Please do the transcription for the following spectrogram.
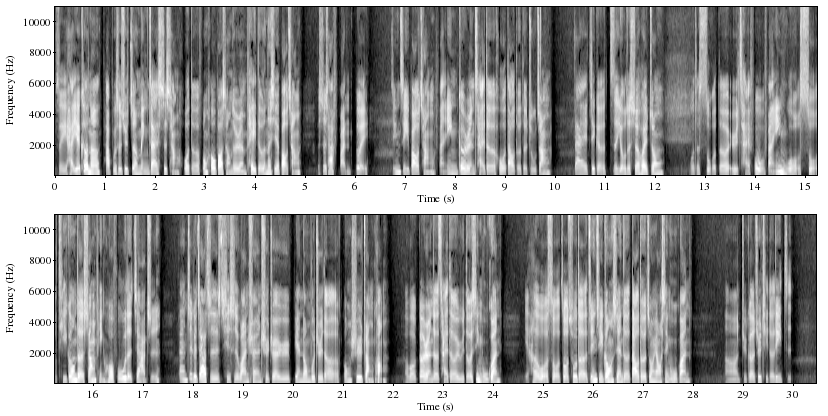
所以海耶克呢，他不是去证明在市场获得丰厚报偿的人配得那些报偿，而是他反对经济报偿反映个人才德或道德的主张。在这个自由的社会中，我的所得与财富反映我所提供的商品或服务的价值，但这个价值其实完全取决于变动不居的供需状况，和我个人的才德与德性无关，也和我所做出的经济贡献的道德重要性无关。呃，举个具体的例子，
